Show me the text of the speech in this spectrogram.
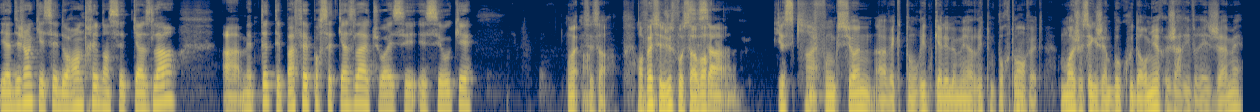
Il y a des gens qui essaient de rentrer dans cette case-là, ah, mais peut-être t'es pas fait pour cette case-là, tu vois, et c'est, et c'est ok. Ouais, Ah, c'est ça. En fait, c'est juste faut savoir qu'est-ce qui Ouais. fonctionne avec ton rythme, quel est le meilleur rythme pour toi, Mm. en fait. Moi, je sais que j'aime beaucoup dormir, j'arriverai jamais.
